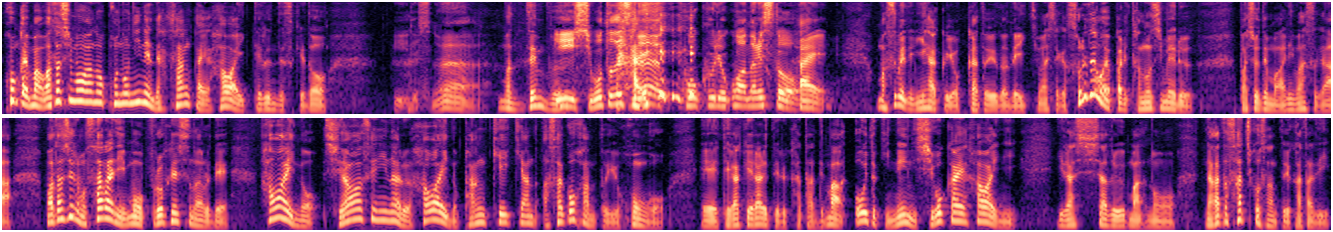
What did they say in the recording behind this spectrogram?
今回まあ私もあのこの2年で3回ハワイ行ってるんですけど、いいですね。まあ、全部いい仕事ですね。は航空旅行アナリスト。はい。まあ、全て2泊4日というので行きましたけどそれでもやっぱり楽しめる場所でもありますが私よりもさらにもうプロフェッショナルでハワイの幸せになるハワイのパンケーキ朝ごはんという本を、えー手掛けられている方で、まあ、多い時に年に45回ハワイにいらっしゃる、まあ、あの永田幸子さんという方に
